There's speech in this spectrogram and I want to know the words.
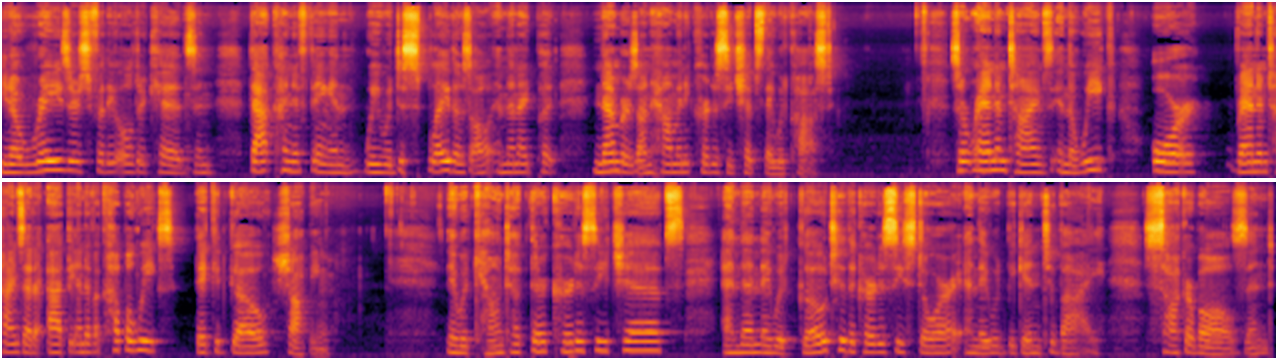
you know, razors for the older kids and that kind of thing. And we would display those all. And then I'd put numbers on how many courtesy chips they would cost. So random times in the week or random times at, at the end of a couple weeks, they could go shopping. They would count up their courtesy chips and then they would go to the courtesy store and they would begin to buy soccer balls. And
